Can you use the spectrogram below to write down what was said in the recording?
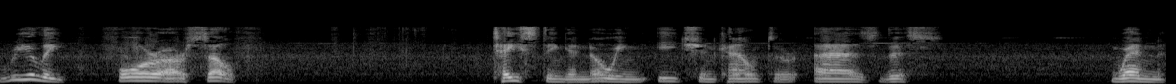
really for ourself, tasting and knowing each encounter as this. When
